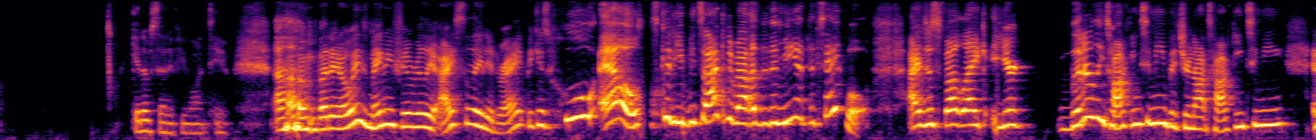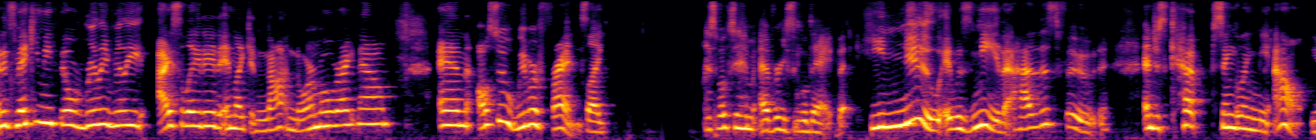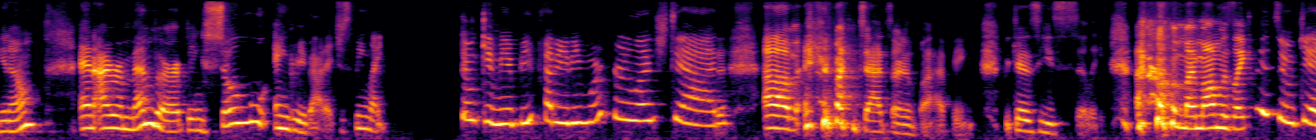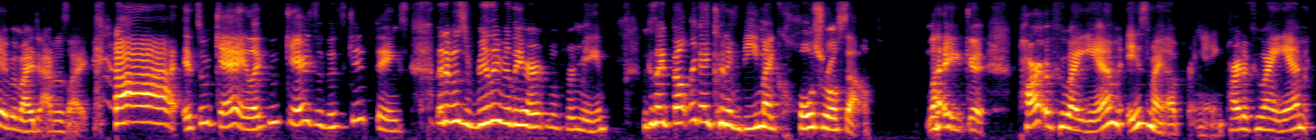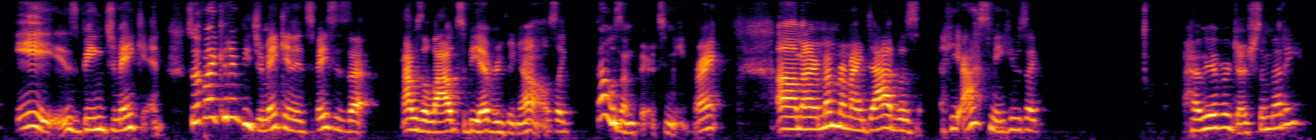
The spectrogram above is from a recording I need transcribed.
Get upset if you want to. Um, but it always made me feel really isolated, right? Because who else could he be talking about other than me at the table? I just felt like you're literally talking to me, but you're not talking to me. And it's making me feel really, really isolated and like not normal right now. And also, we were friends. Like, I spoke to him every single day, but he knew it was me that had this food and just kept singling me out, you know? And I remember being so angry about it, just being like, don't give me a beef patty anymore for lunch, dad. Um, and my dad started laughing because he's silly. my mom was like, it's okay. But my dad was like, ah, it's okay. Like, who cares if this kid thinks? But it was really, really hurtful for me because I felt like I couldn't be my cultural self like part of who I am is my upbringing. Part of who I am is being Jamaican. So if I couldn't be Jamaican in spaces that I was allowed to be everything else, like that was unfair to me, right? Um, and I remember my dad was he asked me, he was like, "Have you ever judged somebody?"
